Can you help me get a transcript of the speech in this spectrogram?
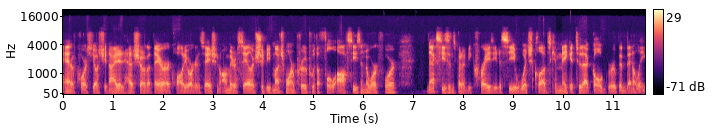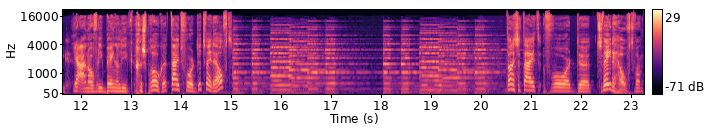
and of course, Yost United has shown that they are a quality organization. Almere Sailors should be much more improved with a full offseason to work for next season's going to be crazy to see which clubs can make it to that gold group in Benelux. Ja, en over die Benelux gesproken, tijd voor de tweede helft. Dan is het tijd voor de tweede helft, want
